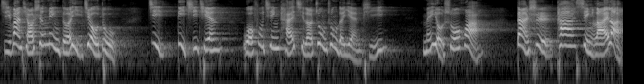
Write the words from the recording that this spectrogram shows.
几万条生命得以救度。第第七天，我父亲抬起了重重的眼皮，没有说话，但是他醒来了。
